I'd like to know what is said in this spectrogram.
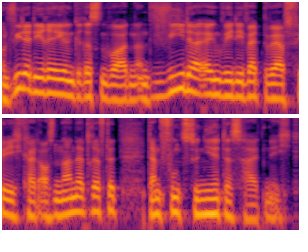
und wieder die Regeln gerissen worden und wieder irgendwie die Wettbewerbsfähigkeit auseinanderdriftet, dann funktioniert das halt nicht.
